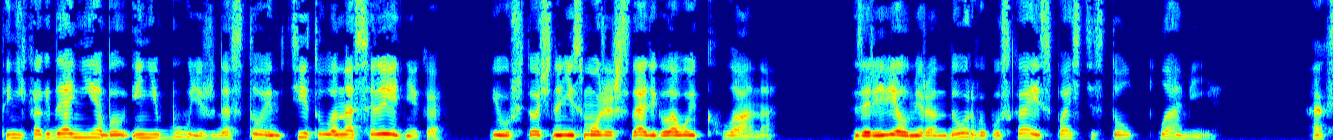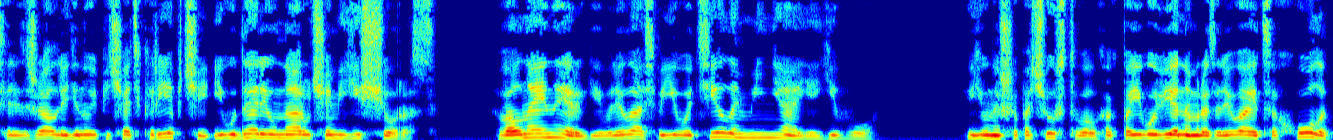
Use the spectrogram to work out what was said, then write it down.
Ты никогда не был и не будешь достоин титула наследника, и уж точно не сможешь стать главой клана. Заревел Мирандор, выпуская из пасти столб пламени. Аксель сжал ледяную печать крепче и ударил наручами еще раз. Волна энергии влилась в его тело, меняя его. Юноша почувствовал, как по его венам разливается холод,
